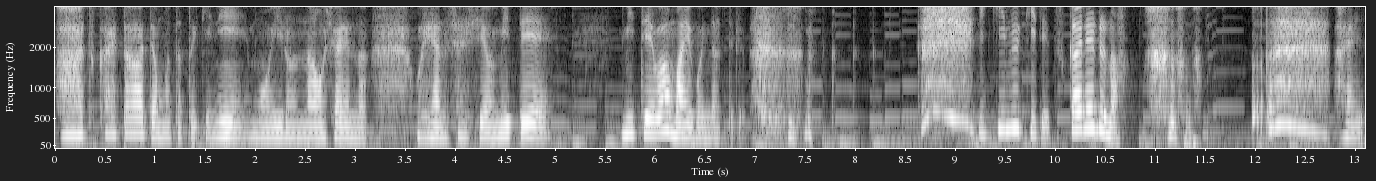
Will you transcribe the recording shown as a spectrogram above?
ああ、疲れたって思った時に、もういろんなおしゃれなお部屋の写真を見て、見ては迷子になってる。息抜きで疲れるな。はい。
